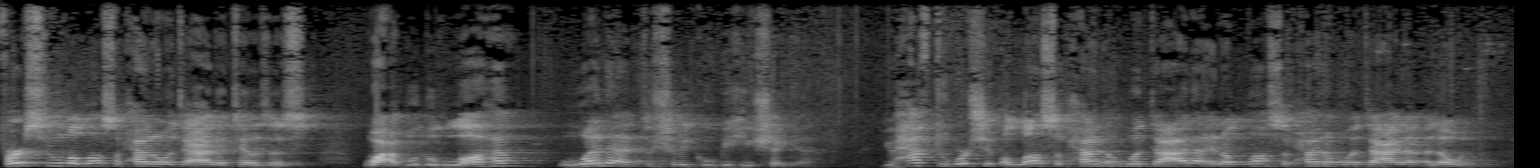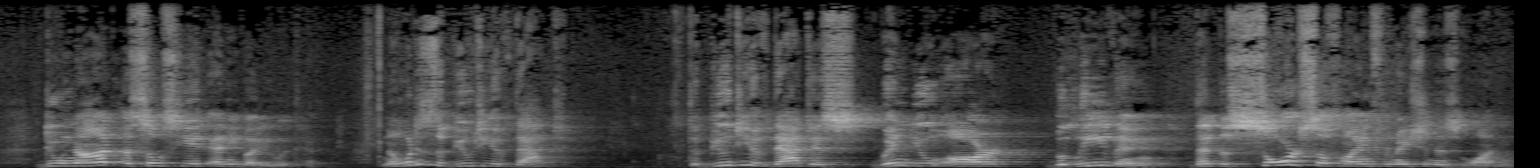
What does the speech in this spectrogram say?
First rule Allah subhanahu wa ta'ala tells us, وَاعْبُدُوا اللَّهَ وَلَا تُشْرِكُوا بِهِ شَيْئًا You have to worship Allah subhanahu wa ta'ala and Allah subhanahu wa ta'ala alone. Do not associate anybody with Him. Now what is the beauty of that? The beauty of that is when you are believing that the source of my information is one,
